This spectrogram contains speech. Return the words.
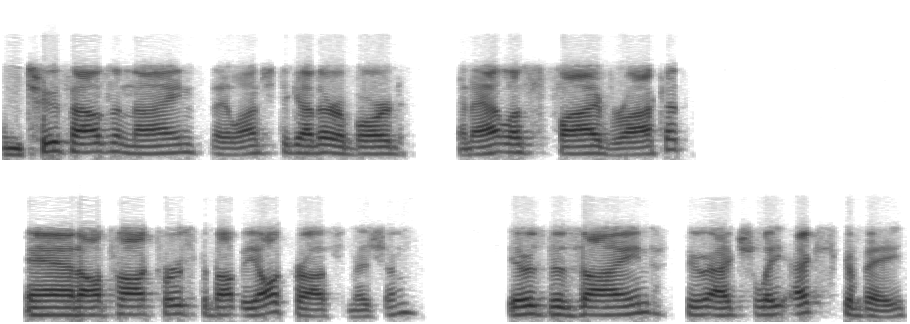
In 2009, they launched together aboard an Atlas V rocket. And I'll talk first about the LCROSS mission. It was designed to actually excavate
